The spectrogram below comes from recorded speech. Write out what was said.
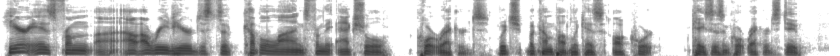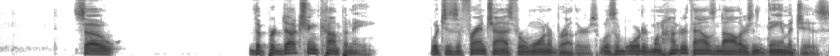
Here is from, uh, I'll, I'll read here just a couple of lines from the actual court records, which become public as all court cases and court records do. So, the production company, which is a franchise for Warner Brothers, was awarded $100,000 in damages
